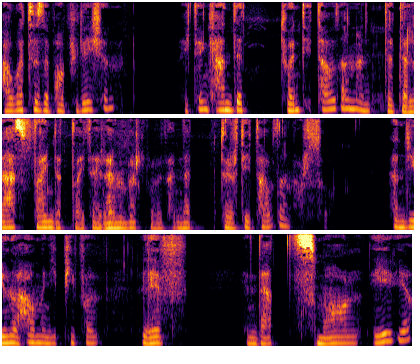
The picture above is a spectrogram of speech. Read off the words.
uh, what is the population? I think 120,000, and the, the last time that I remember, was 30,000 or so. And do you know how many people live in that small area?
